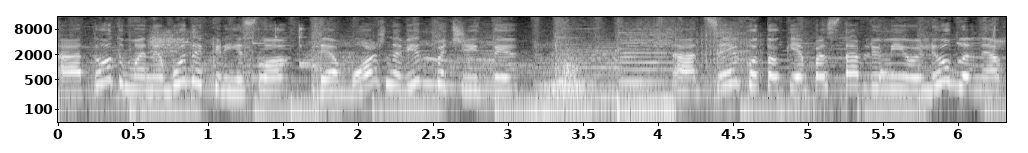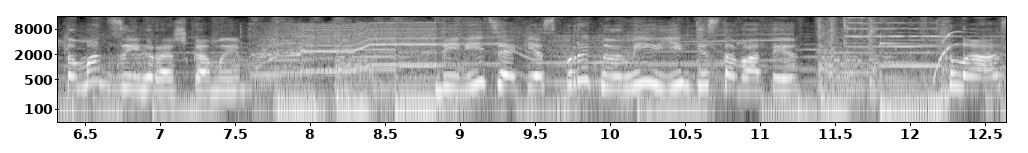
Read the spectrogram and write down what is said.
А тут в мене буде крісло, де можна відпочити. А цей куток я поставлю мій улюблений автомат з іграшками. Дивіться, як я спритно вмію їх діставати. Клас!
